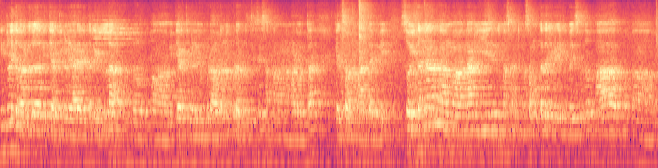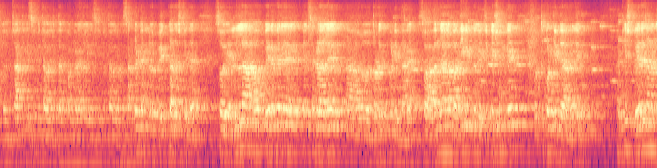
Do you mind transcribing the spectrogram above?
ಹಿಂದುಳಿದ ವರ್ಗದ ವಿದ್ಯಾರ್ಥಿಗಳು ಯಾರ್ಯಾರಿದ್ದಾರೆ, ಎಲ್ಲ ಒಂದು ವಿದ್ಯಾರ್ಥಿಗಳಿಗೂ ಕೂಡ ಅವರನ್ನು ಕೂಡ ಗುರುತಿಸಿ ಸನ್ಮಾನವನ್ನು ಮಾಡುವಂತ ಕೆಲಸವನ್ನು ಮಾಡ್ತಾ ಇದ್ದೀವಿ. ಸೊ ಇದನ್ನ ನಾನು ಈ ನಿಮ್ಮ ನಿಮ್ಮ ಸಮ್ಮುಖದಲ್ಲಿ ಹೇಳಲಿಕ್ಕೆ ಬಯಸುವುದು, ಆ ಒಂದು ಜಾತಿಗೆ ಸೀಮಿತವಾಗಿರ್ತಕ್ಕ ಪಂಗಡಗಳಿಗೆ ಸೀಮಿತವಾಗಿರೋ ಸಂಘಟನೆಗಳು ಬೇಕಾದಷ್ಟಿದೆ. ಸೊ ಎಲ್ಲ, ಅವರು ಬೇರೆ ಬೇರೆ ಕೆಲಸಗಳಲ್ಲೇ ಅವರು ತೊಡಗಿಕೊಂಡಿದ್ದಾರೆ. ಸೊ ಅದನ್ನೆಲ್ಲ ಬದಿಗಿಟ್ಟು ಎಜುಕೇಶನ್ಗೆ ಒತ್ತು ಕೊಟ್ಟಿದ್ದೆ ಅದರಲ್ಲಿ. ಅಟ್ಲೀಸ್ಟ್ ಬೇರೆ ಜನದ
